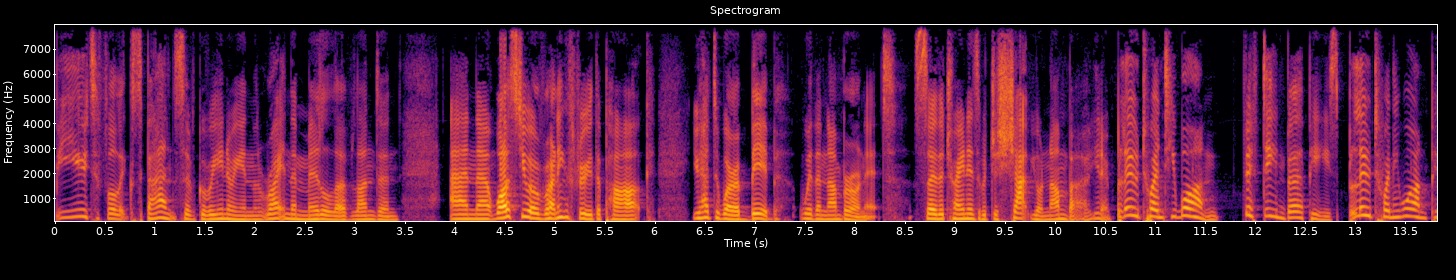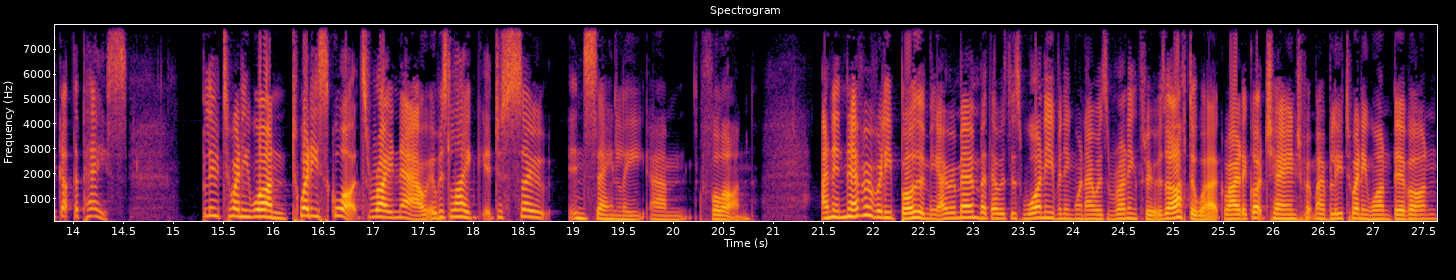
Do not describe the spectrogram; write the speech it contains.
beautiful expanse of greenery in the, right in the middle of London. And uh, whilst you were running through the park, you had to wear a bib with a number on it. So the trainers would just shout your number, you know, blue 21, 15 burpees, blue 21, pick up the pace blue 21 20 squats right now it was like just so insanely um, full on and it never really bothered me i remember there was this one evening when i was running through it was after work right i got changed put my blue 21 bib on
